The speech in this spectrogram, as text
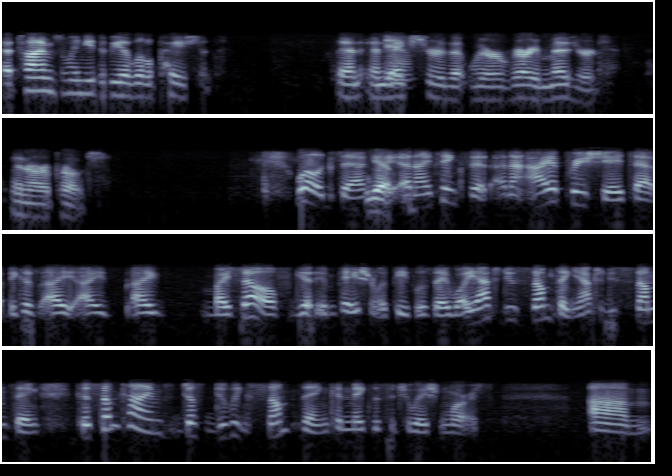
at times we need to be a little patient and and Yeah. make sure that we're very measured in our approach. Well, exactly, Yep. and I think that, and I appreciate that because I, I, I myself get impatient with people who say, "Well, you have to do something. You have to do something," because sometimes just doing something can make the situation worse. Um,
